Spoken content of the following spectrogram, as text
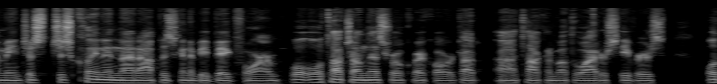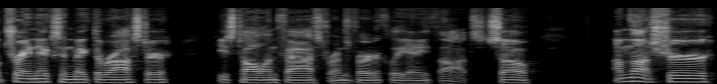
I mean, just just cleaning that up is going to be big for him. We'll, we'll touch on this real quick while we're ta- uh, talking about the wide receivers. Will Tre Nixon make the roster? He's tall and fast, runs vertically. Any thoughts? So I'm not sure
